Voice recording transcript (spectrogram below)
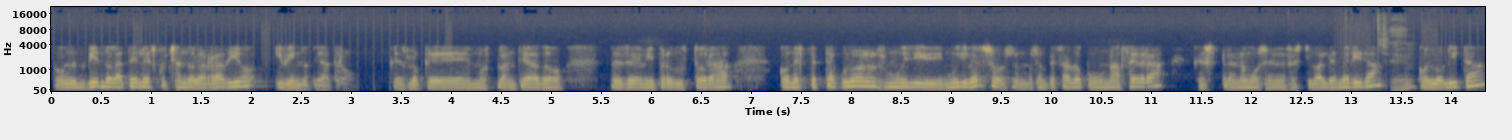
con viendo la tele, escuchando la radio y viendo teatro, que es lo que hemos planteado desde mi productora con espectáculos muy muy diversos. Hemos empezado con una cedra que estrenamos en el Festival de Mérida con Lolita.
